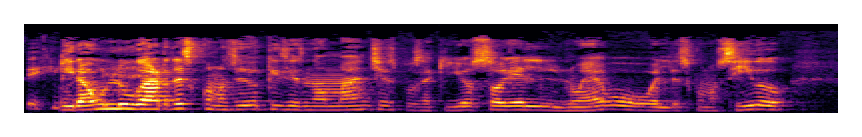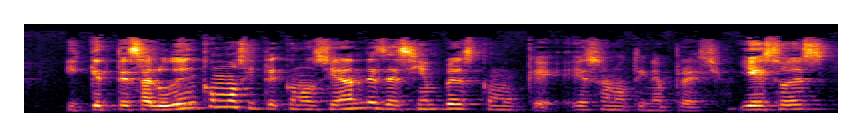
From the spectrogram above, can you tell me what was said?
Ir a un lugar desconocido que dices no manches pues aquí yo soy el nuevo o el desconocido y que te saluden como si te conocieran desde siempre es como que eso no tiene precio. Y eso es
